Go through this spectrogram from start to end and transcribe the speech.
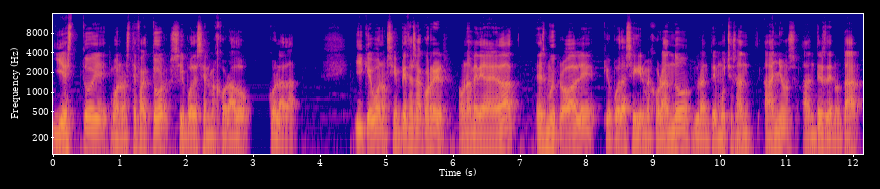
Y esto, eh, bueno, este factor sí puede ser mejorado con la edad. Y que bueno, si empiezas a correr a una mediana edad, es muy probable que puedas seguir mejorando durante muchos años antes de notar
